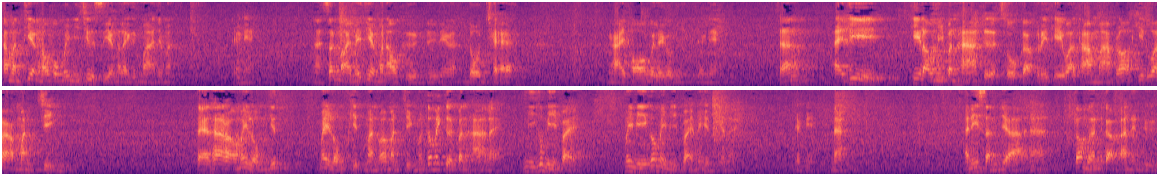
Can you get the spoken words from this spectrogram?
ถ้ามันเที่ยงเราคงไม่มีชื่อเสียงอะไรขึ้นมาใช่ไหม อย่างนี้นะสักหน่อยไม่เที่ยงมันเอาคืนทีนี้โดนแฉหงายท้องไปเลยก็มีอย่างนี้ฉะนั้นไอ้ที่ที่เรามีปัญหาเกิดโศกปริเทวธรรมมา เพราะคิดว่ามันจริง แต่ถ้าเราไม่หลงยึดไม่หลงผิดมันว่ามันจริง มันก็ไม่เกิดปัญหาอะไร มีก็มีไป ไม่มีก็ไม่มีไปไม่เห็นมีอะไร อย่างนี้นะ อันนี้สัญญานะ ก็เหมือนกับอันอื่น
